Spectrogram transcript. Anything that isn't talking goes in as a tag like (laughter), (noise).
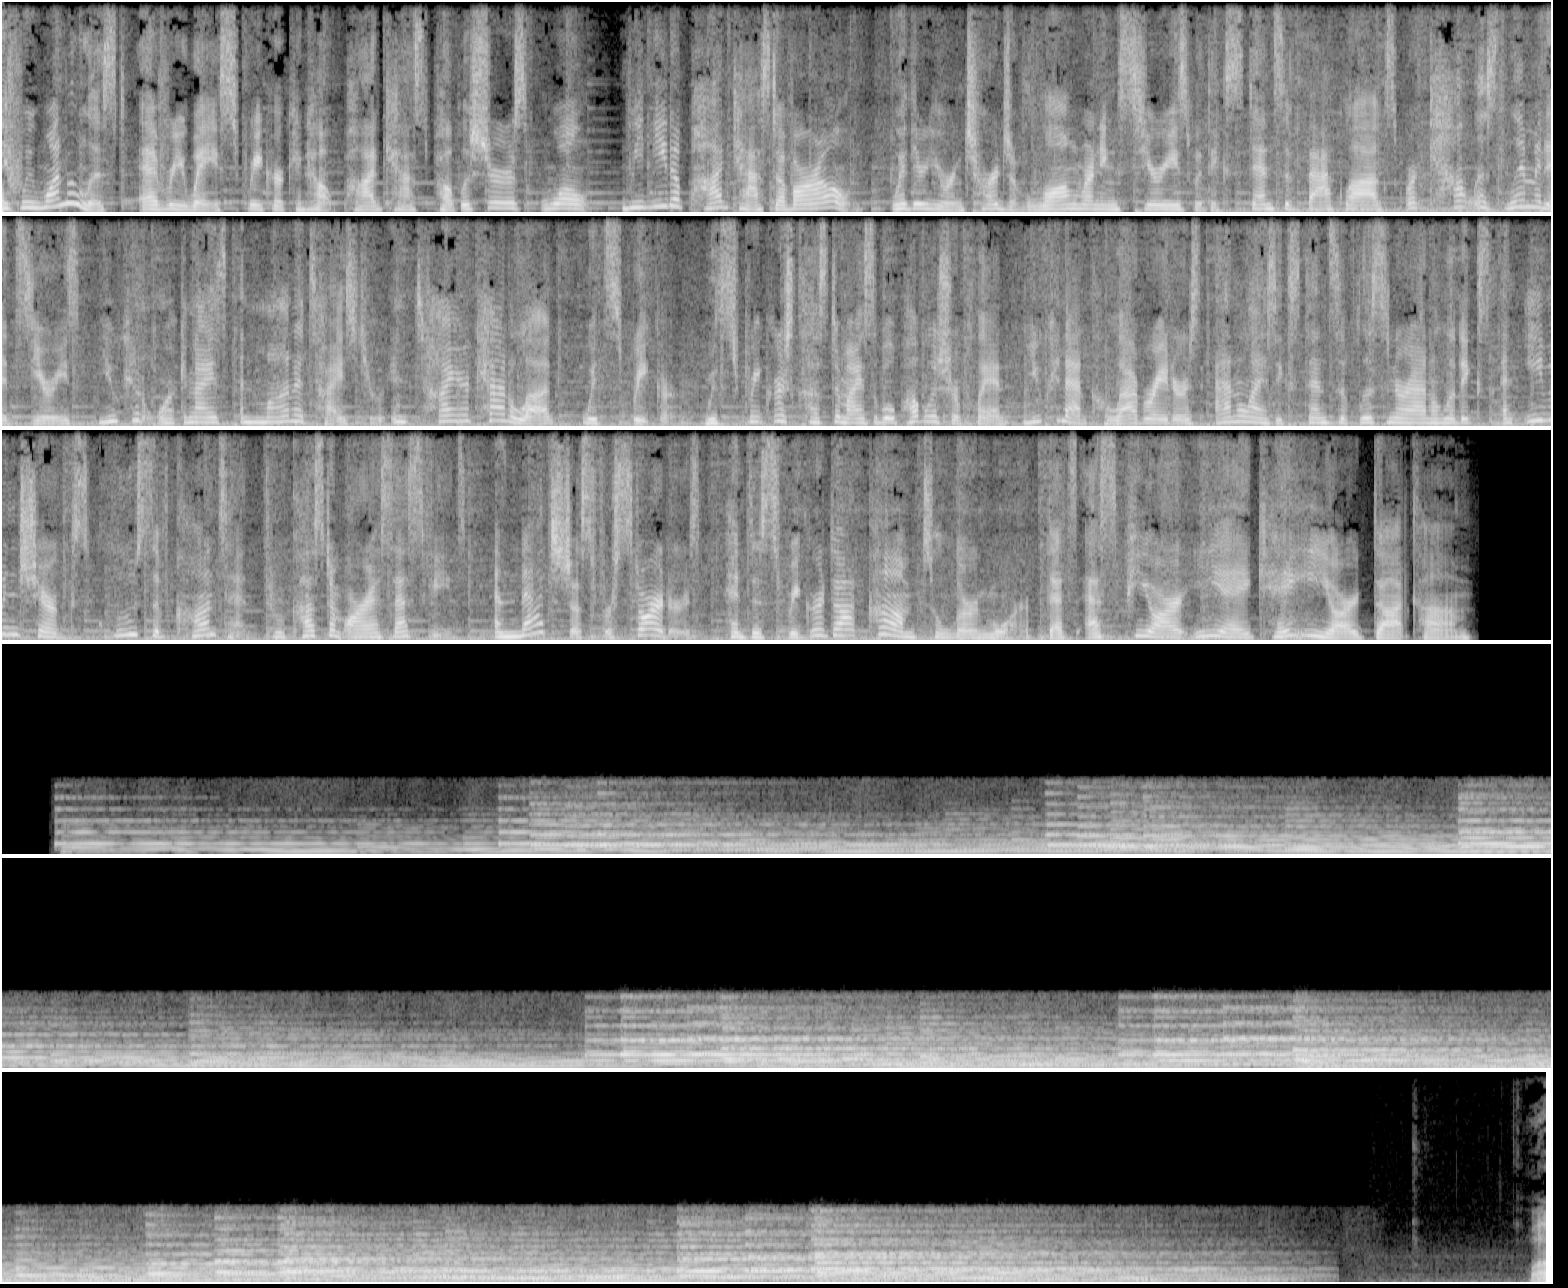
If we want to list every way Spreaker can help podcast publishers, well, we need a podcast of our own. Whether you're in charge of long running series with extensive backlogs or countless limited series, you can organize and monetize your entire catalog with Spreaker. With Spreaker's customizable publisher plan, you can add collaborators, analyze extensive listener analytics, and even share exclusive content through custom RSS feeds. And that's just for starters. Head to Spreaker.com to learn more. That's S P R E A K E R.com.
